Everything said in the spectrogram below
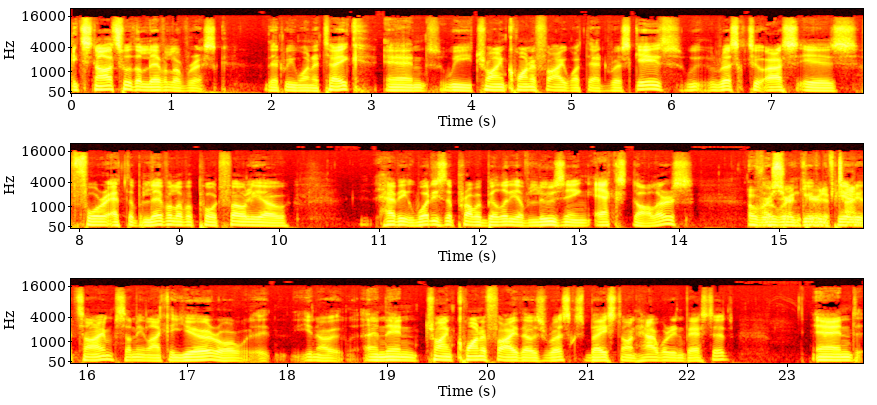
It starts with a level of risk that we want to take and we try and quantify what that risk is. We, risk to us is for at the level of a portfolio having what is the probability of losing x dollars over, over a, a given period, period of, time. of time, something like a year, or you know, and then try and quantify those risks based on how we're invested. And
